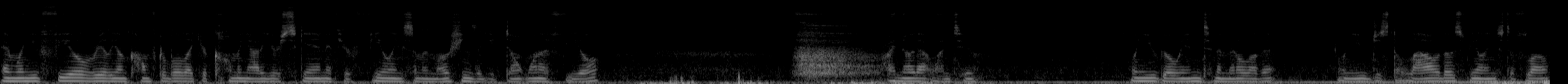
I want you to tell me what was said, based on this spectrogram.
And when you feel really uncomfortable, like you're coming out of your skin, if you're feeling some emotions that you don't want to feel, I know that one too. When you go into the middle of it, when you just allow those feelings to flow,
